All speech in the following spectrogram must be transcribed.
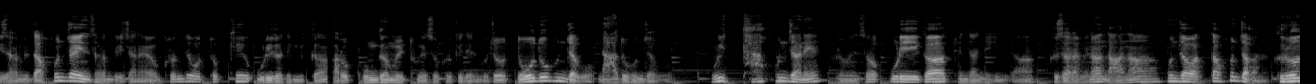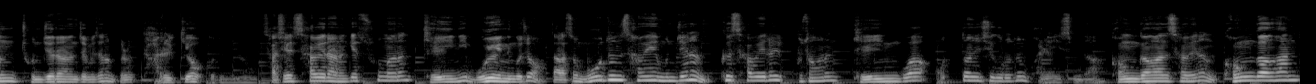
이 사람들 다 혼자인 사람들이잖아요. 그런데 어떻게 우리가 됩니까? 바로 공감을 통해서 그렇게 되는 거죠. 너도 혼자고 나도 혼자고 우리 다 혼자네? 그러면서 우리가 된다는 얘기입니다. 그 사람이나 나나 혼자 왔다 혼자 가는 그런 존재라는 점에서는 별로 다를 게 없거든요. 사실 사회라는 게 수많은 개인이 모여 있는 거죠. 따라서 모든 사회의 문제는 그 사회를 구성하는 개인과 어떤 식으로든 관련이 있습니다. 건강한 사회는 건강한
